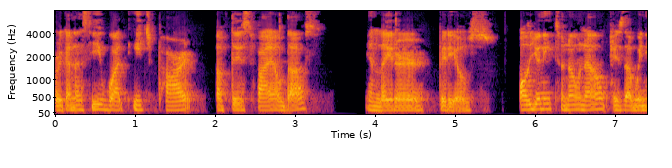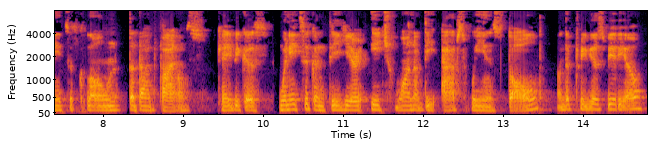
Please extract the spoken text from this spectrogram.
We're gonna see what each part of this file does in later videos. All you need to know now is that we need to clone the dot files, okay? Because we need to configure each one of the apps we installed on the previous video.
